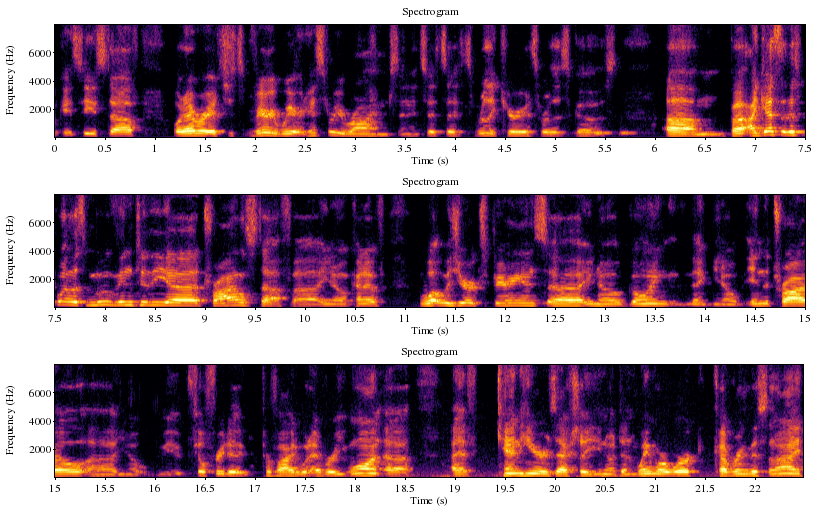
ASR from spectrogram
OKC stuff, whatever. It's just very weird. History rhymes, and it's, it's, it's really curious where this goes. Um, but I guess at this point, let's move into the uh, trial stuff. Uh, you know, kind of what was your experience? Uh, you know, going like you know in the trial. Uh, you know, feel free to provide whatever you want. I have Ken here has actually you know done way more work covering this than I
